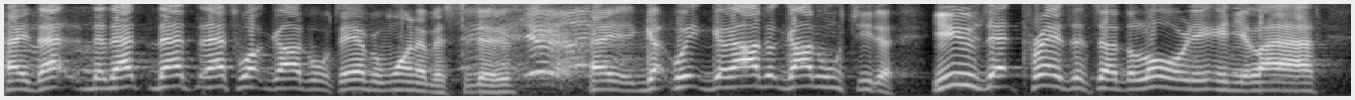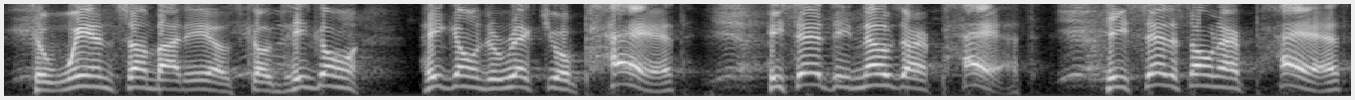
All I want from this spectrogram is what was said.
Hey, that that that that's what God wants every one of us to do. Hey, God, God wants you to use that presence of the Lord in your life to win somebody else, because He's going He's going to direct your path. He says He knows our path. He set us on our path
